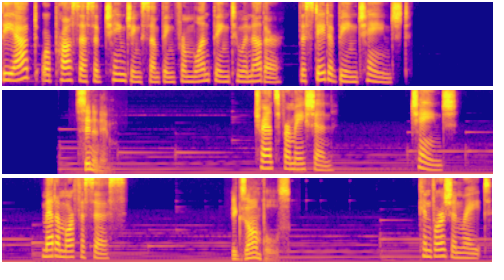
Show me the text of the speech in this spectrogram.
The act or process of changing something from one thing to another, the state of being changed. Synonym. Transformation, Change, Metamorphosis, Examples. Conversion rate,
